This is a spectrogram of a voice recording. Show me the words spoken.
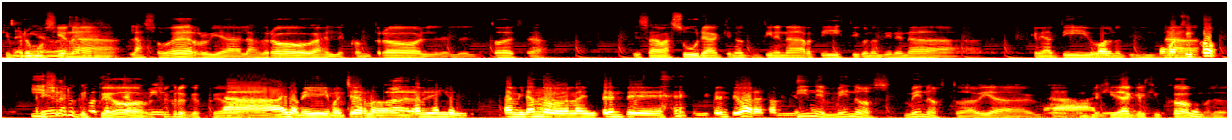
que De promociona la soberbia, las drogas, el descontrol, el- el- toda esa, esa basura que no tiene nada artístico, no tiene nada creativo, Como- no tiene como nada. hip hop. Y yo creo que es que peor, yo creo que es peor. Ah, es lo mismo, Cherno. Están mirando, el- están mirando con la diferente, con diferente vara también. Tiene menos, menos todavía eh, Ah, complejidad que el hip hop, boludo.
